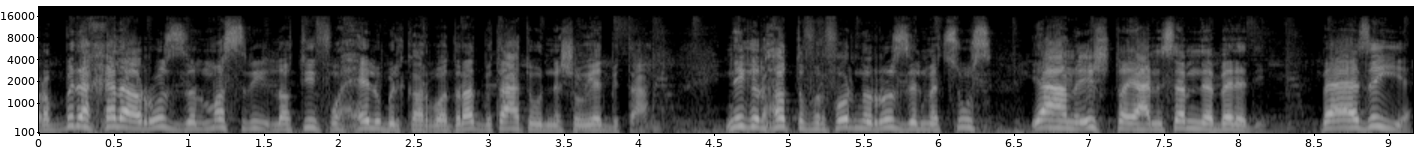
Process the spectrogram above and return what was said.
ربنا خلق الرز المصري لطيف وحلو بالكربوهيدرات بتاعته والنشويات بتاعته. نيجي نحط في الفرن الرز المدسوس يعني قشطة يعني سمنة بلدي. بقى أذية.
